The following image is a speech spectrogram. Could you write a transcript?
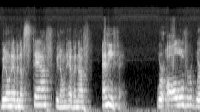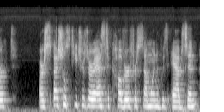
We don't have enough staff. We don't have enough anything. We're all overworked. Our specials teachers are asked to cover for someone who's absent.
